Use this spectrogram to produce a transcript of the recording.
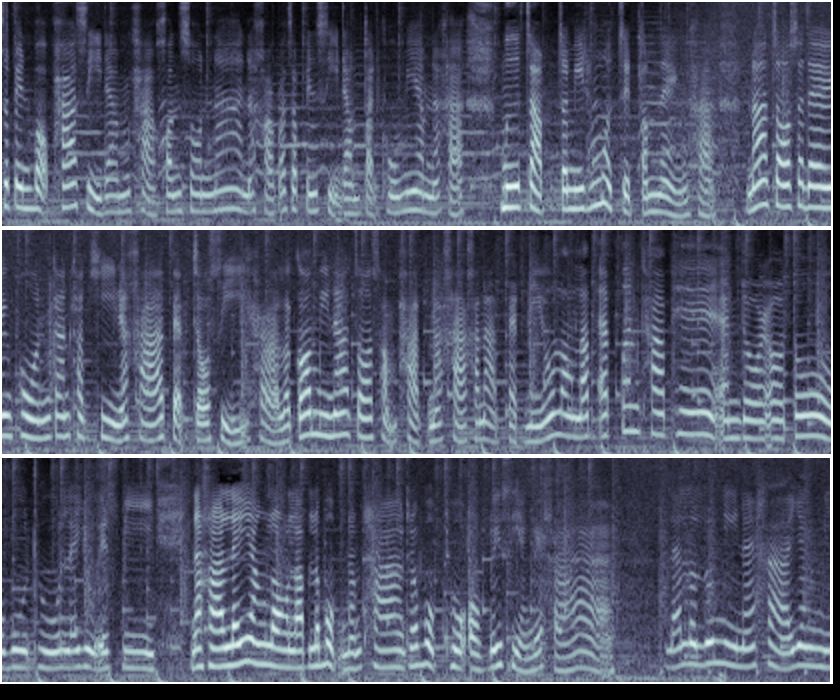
จะเป็นเบาะผ้าสีดำค่ะคอนโซลหน้านะคะ ก็จะเป็นสีดำตัดโครเมียมนะคะ มือจับจะมีทั้งหมด 7ตำแหน่งค่ะ หน้าจอแสดงผลการขับขี่นะคะ แบบจอสีค่ะ แล้วก็มีหน้าจอสัมผัสนะคะ ขนาด 8 นิ้วรองรับ Apple CarPlay Android Auto Bluetooth และ USB นะคะ และยังรองรับระบบนำทางระบบโทรออกด้วยเสียงด้วยค่ะ และรถรุ่นนี้นะคะยังมี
